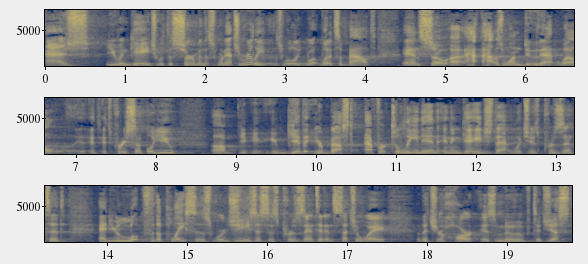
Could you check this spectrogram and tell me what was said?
as you engage with the sermon this morning. That's really, that's really what, what it's about. And so, uh, how, how, does one do that? Well, it, it's pretty simple. You um, you, you give it your best effort to lean in and engage that which is presented, and you look for the places where Jesus is presented in such a way that your heart is moved to just,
